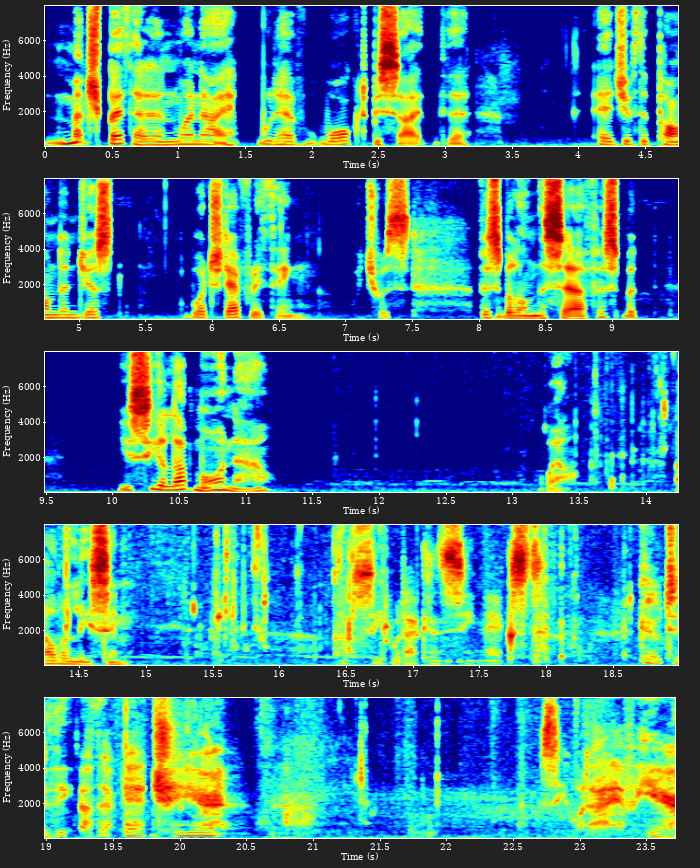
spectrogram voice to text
much better than when I would have walked beside the edge of the pond and just watched everything, which was visible on the surface, but you see a lot more now. Well, I'll release him. I'll see what I can see next. Go to the other edge here. See what I have here.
